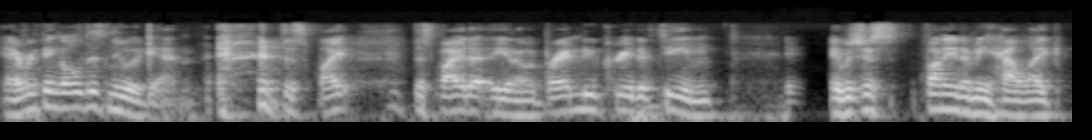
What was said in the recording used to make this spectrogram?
everything old is new again. despite despite a, you know, a brand new creative team, it was just funny to me how like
